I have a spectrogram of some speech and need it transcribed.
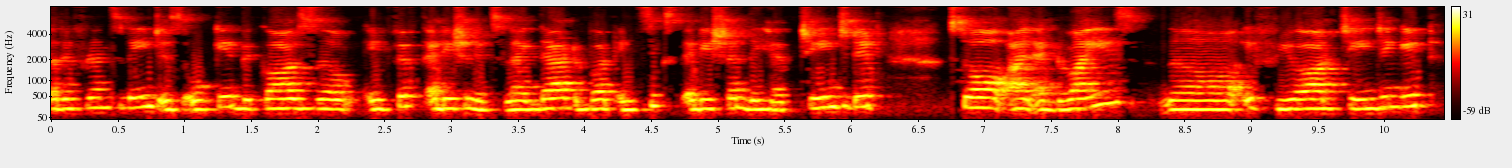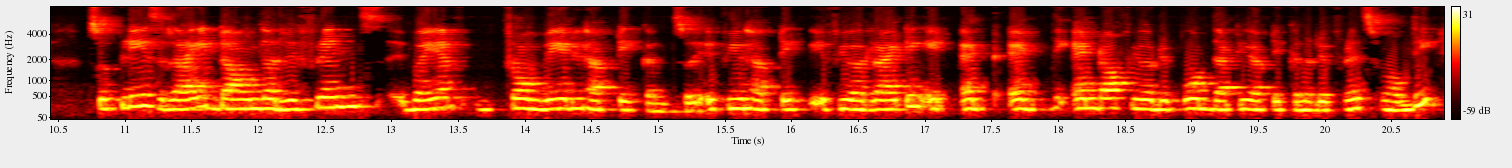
reference range is okay because uh, in fifth edition it's like that but in sixth edition they have changed it so i'll advise uh, if you are changing it so please write down the reference where from where you have taken. So if you have take if you are writing it at, at the end of your report that you have taken a reference from the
